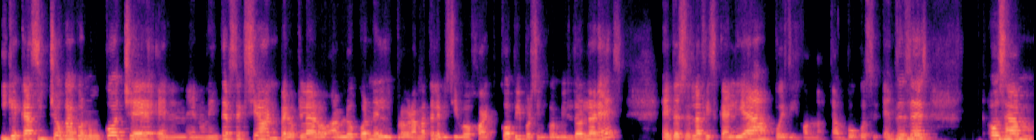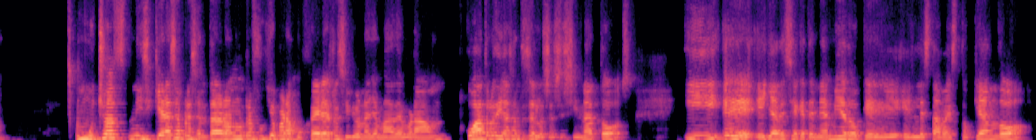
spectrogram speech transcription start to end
y que casi choca con un coche en, en una intersección, pero claro, habló con el programa televisivo Hard Copy por 5 mil dólares. Entonces la fiscalía pues dijo, no, tampoco. Entonces, o sea, muchos ni siquiera se presentaron. Un refugio para mujeres recibió una llamada de Brown cuatro días antes de los asesinatos y eh, ella decía que tenía miedo que él le estaba estoqueando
